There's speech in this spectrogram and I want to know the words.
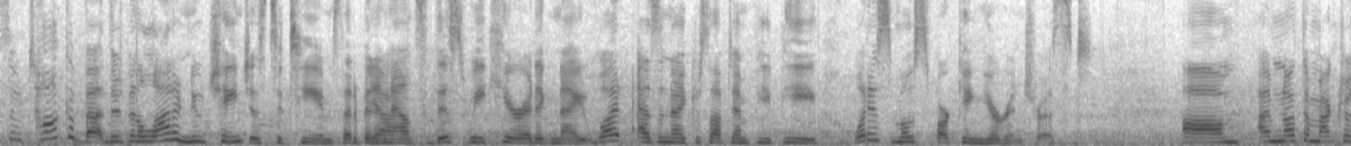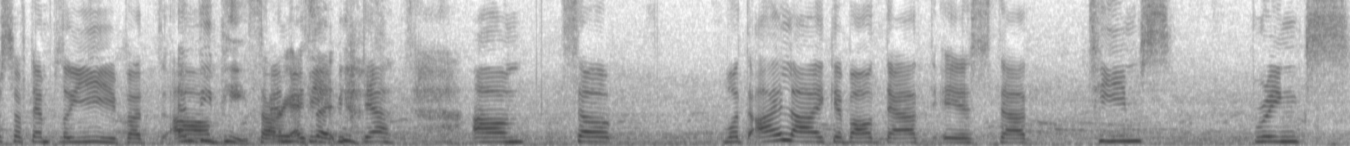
So talk about, there's been a lot of new changes to Teams that have been yeah. announced this week here at Ignite. What, as a Microsoft MPP, what is most sparking your interest? Um, I'm not a Microsoft employee, but... Um, MVP, sorry, MVP, I said. Yeah. Um, so what I like about that is that Teams brings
